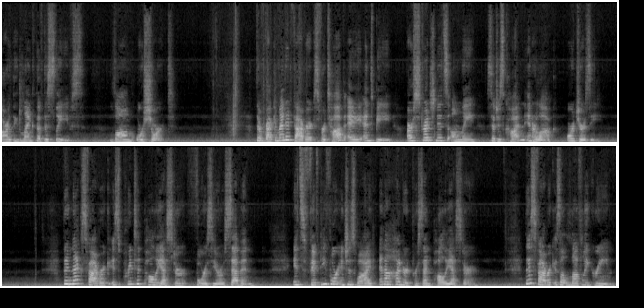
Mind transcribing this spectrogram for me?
are the length of the sleeves, long or short. The recommended fabrics for top A and B are stretch knits only, such as cotton interlock or jersey. The next fabric is printed polyester 407. It's 54 inches wide and 100% polyester. This fabric is a lovely green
